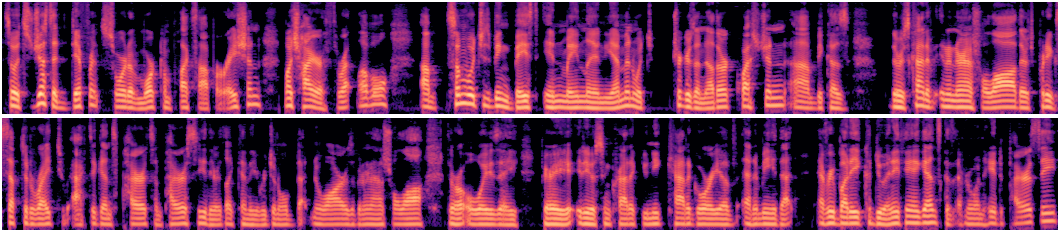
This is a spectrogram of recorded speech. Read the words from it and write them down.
So it's just a different sort of more complex operation much higher threat level. Um, some of which is being based in mainland yemen which triggers another question uh, because there's kind of international law. There's pretty accepted right to act against pirates and piracy. There's like kind of the original bête noirs of international law. There are always a very idiosyncratic, unique category of enemy that everybody could do anything against because everyone hated piracy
